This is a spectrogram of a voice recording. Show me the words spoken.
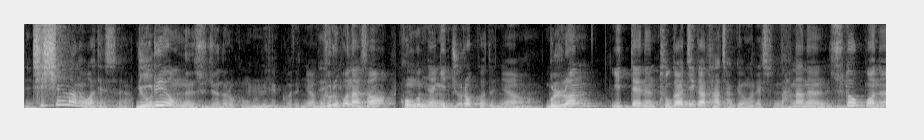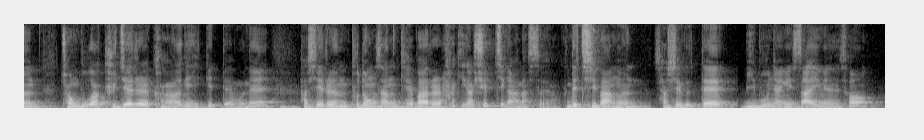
네. 70만 호가 됐어요. 유례 없는 수준으로 공급이 음. 됐거든요. 네. 그러고 나서 공급량이 줄었거든요. 물론 이때는 두 가지가 다 작용을 했습니다. 하나는 수도권은 정부가 규제를 강하게 했기 때문에 사실은 부동산 개발을 하기가 쉽지가 않았어요. 근데 지방은 사실 그때 미분양이 쌓이면서 어,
